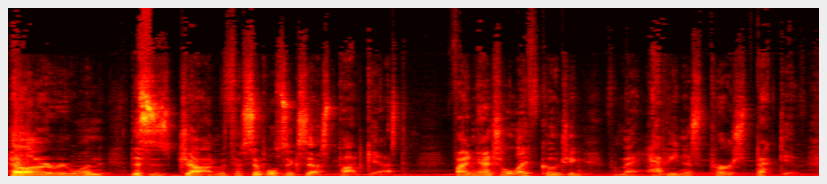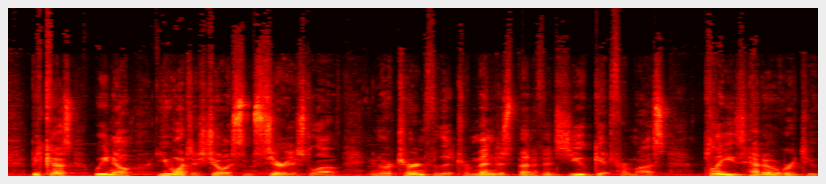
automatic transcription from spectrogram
Hello, everyone. This is John with the Simple Success Podcast financial life coaching from a happiness perspective. Because we know you want to show us some serious love in return for the tremendous benefits you get from us, please head over to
